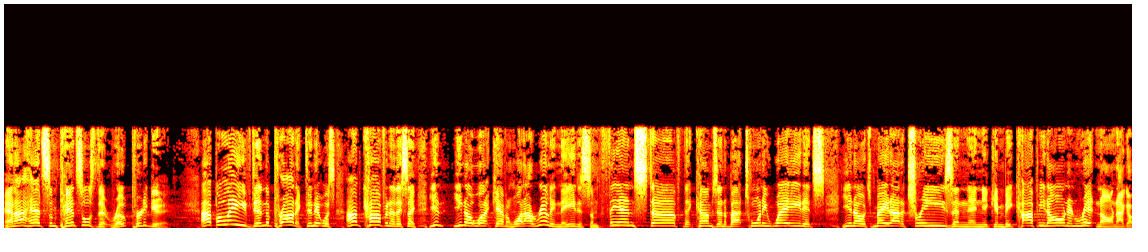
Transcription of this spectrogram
and I had some pencils that wrote pretty good. I believed in the product and it was, I'm confident. They say, you, you know what, Kevin, what I really need is some thin stuff that comes in about 20 weight. It's, you know, it's made out of trees and, and you can be copied on and written on. I go,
